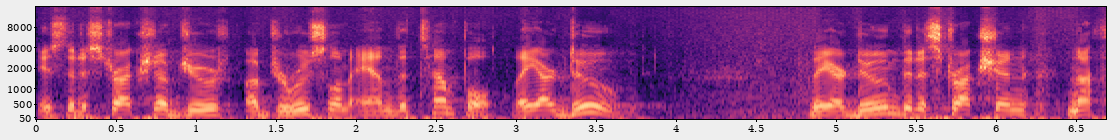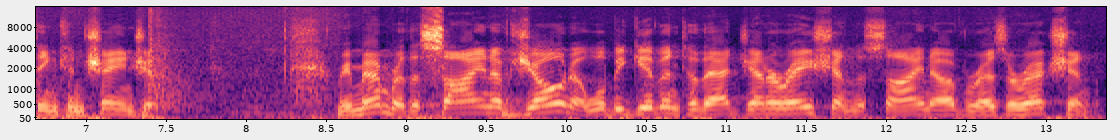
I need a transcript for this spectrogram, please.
is the destruction of, Jer- of Jerusalem and the temple. They are doomed. They are doomed to destruction. Nothing can change it. Remember, the sign of Jonah will be given to that generation, the sign of resurrection.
